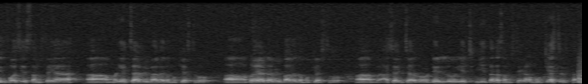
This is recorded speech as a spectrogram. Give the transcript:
ಇನ್ಫೋಸಿಸ್ ಸಂಸ್ಥೆಯ ಎಚ್ ಆರ್ ವಿಭಾಗದ ಮುಖ್ಯಸ್ಥರು ಟೊಯೋಟಾ ವಿಭಾಗದ ಮುಖ್ಯಸ್ಥರು ಅಸೆಂಚರು ಡೆಲ್ಲು ಎಚ್ ಪಿ ಈ ಥರ ಸಂಸ್ಥೆಗಳ ಮುಖ್ಯಸ್ಥರು ಇರ್ತಾರೆ.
